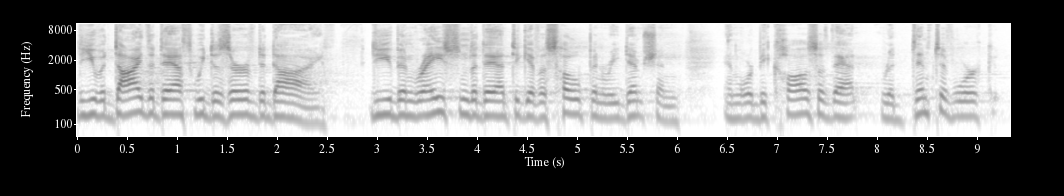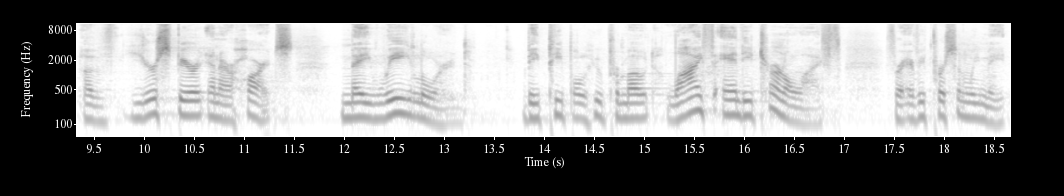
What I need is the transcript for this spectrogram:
That you would die the death we deserve to die. That you've been raised from the dead to give us hope and redemption. And Lord, because of that redemptive work of your Spirit in our hearts, may we, Lord, be people who promote life and eternal life for every person we meet.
